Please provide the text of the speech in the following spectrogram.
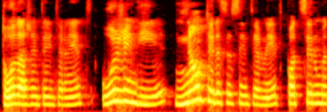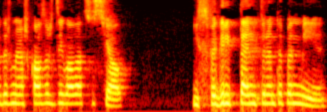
toda a gente ter internet. Hoje em dia, não ter acesso à internet pode ser uma das maiores causas de desigualdade social. Isso foi gritante durante a pandemia.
